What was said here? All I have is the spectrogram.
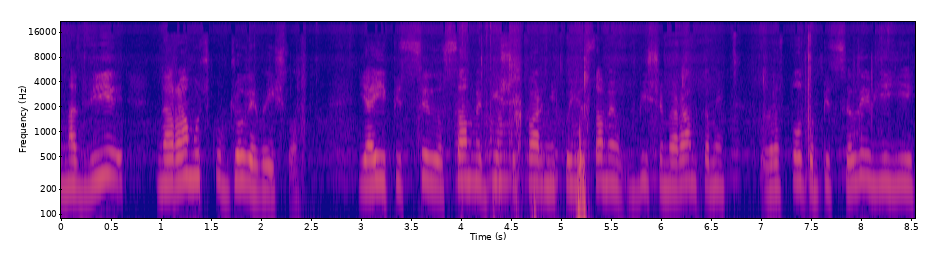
на дві, на рамочку бджоли вийшла. Я її підсилив саме більше карнікою, саме більшими рамками, розплодом підсилив її.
